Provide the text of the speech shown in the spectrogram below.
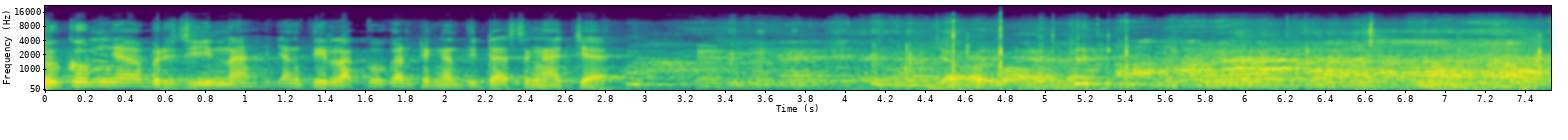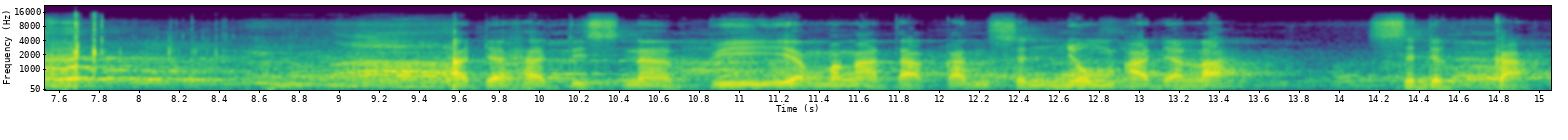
Hukumnya berzina yang dilakukan dengan tidak sengaja. Ada hadis Nabi yang mengatakan senyum adalah sedekah.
